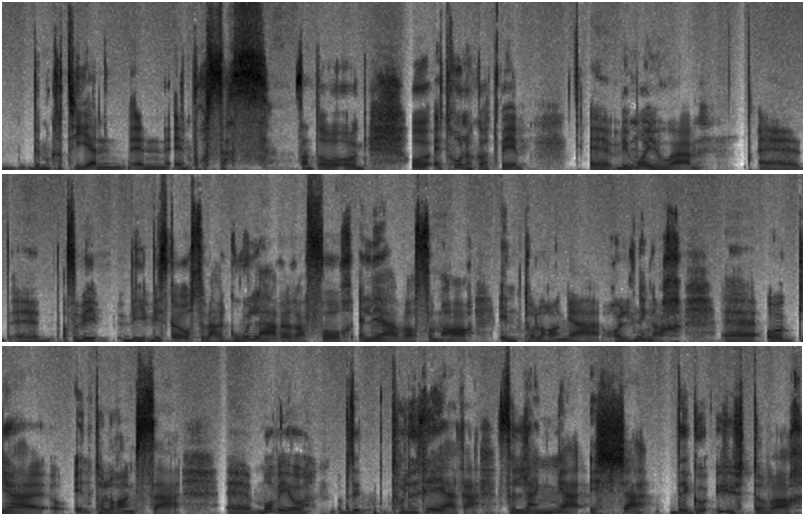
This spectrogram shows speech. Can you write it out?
demokrati er en, en, en prosess, og, og, og, jeg tror nok at vi, vi må jo Eh, eh, altså vi, vi, vi, skal jo også være gode lærere for elever som har intolerante holdninger. Eh, og intoleranse må vi jo si, tolerere så lenge ikke det går utover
